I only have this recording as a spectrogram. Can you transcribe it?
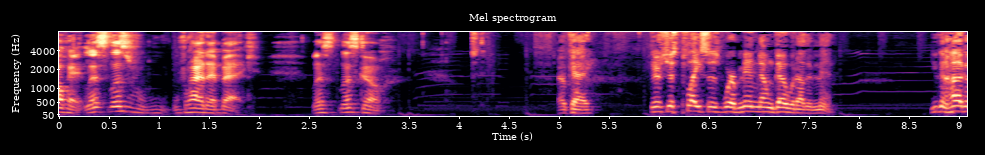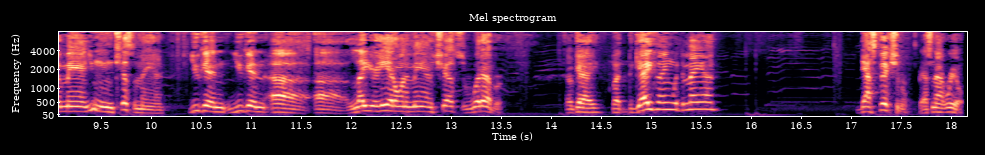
Okay, let's let's ride that back. Let's let's go. Okay? There's just places where men don't go with other men. You can hug a man, you can kiss a man, you can you can uh, uh, lay your head on a man's chest or whatever. Okay? But the gay thing with the man, that's fictional. That's not real.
